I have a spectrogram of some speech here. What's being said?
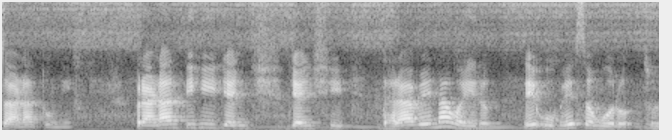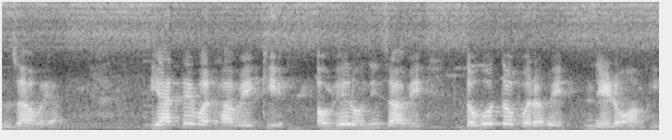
जाणा तुम्ही. प्राणांतीही ज्यांशी ज्यांशी धरावे ना वैर ते उभे समोर झुंजावया. या ते वधावे की अभेरोनी जावे दहोत बरवे नेणो आम्ही.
